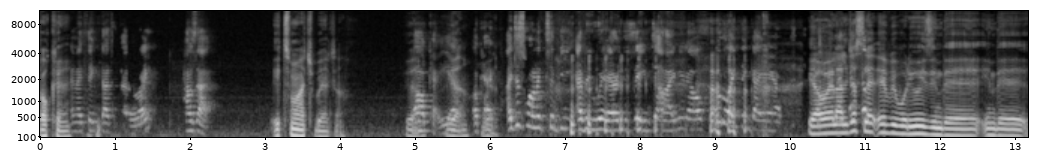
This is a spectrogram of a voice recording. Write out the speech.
Okay, and I think that's better, right? How's that? it's much better. Yeah. Okay, yeah, okay. yeah. I just wanted to be everywhere at the same time. You know, who do I think I am? Yeah, well, I'll just let everybody who is in the in the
